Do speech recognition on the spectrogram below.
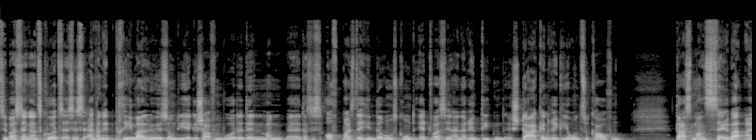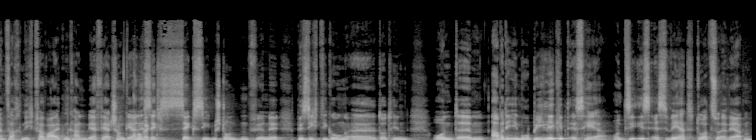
Sebastian, ganz kurz, es ist einfach eine prima Lösung, die hier geschaffen wurde, denn man, äh, das ist oftmals der Hinderungsgrund, etwas in einer renditenstarken Region zu kaufen, dass man es selber einfach nicht verwalten kann. Wer fährt schon gerne sechs, sechs, sieben Stunden für eine Besichtigung äh, dorthin? Und, ähm, aber die Immobilie gibt es her und sie ist es wert, dort zu erwerben.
